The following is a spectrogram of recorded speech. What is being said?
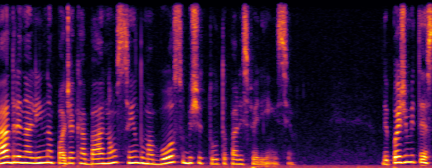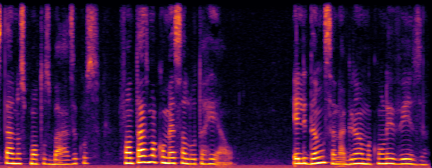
A adrenalina pode acabar não sendo uma boa substituta para a experiência. Depois de me testar nos pontos básicos, Fantasma começa a luta real. Ele dança na grama com leveza,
